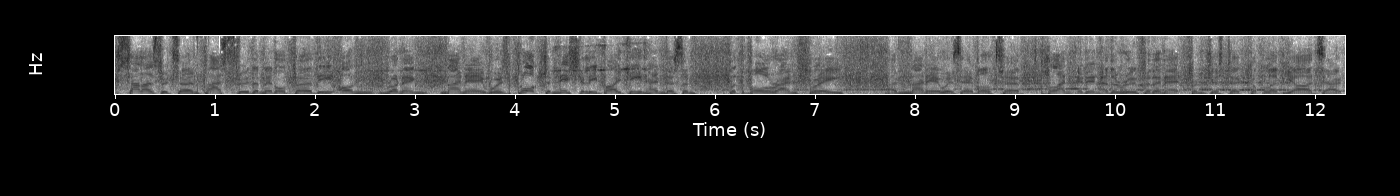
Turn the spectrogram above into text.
Salah's return pass through the middle for the on-running Mane was blocked initially by Dean Henderson, but the ball ran free and Mane was able to plant it into the roof of the net from just a couple of yards out.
